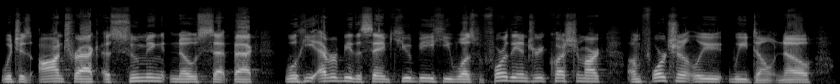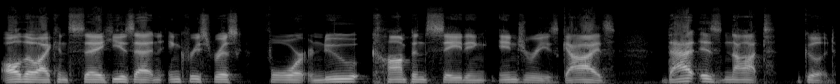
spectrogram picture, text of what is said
which is on track, assuming no setback. Will he ever be the same QB he was before the injury? Question mark. Unfortunately, we don't know. Although I can say he is at an increased risk for new compensating injuries. Guys, that is not good.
